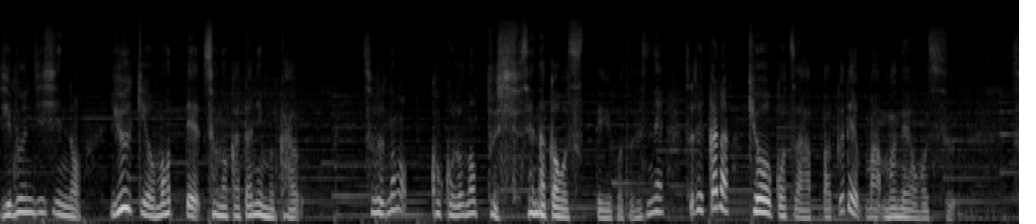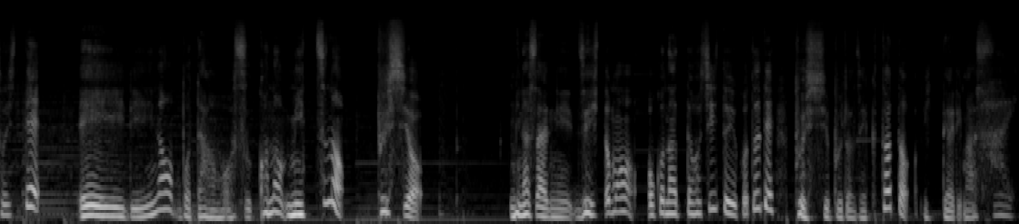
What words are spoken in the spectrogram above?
自分自身の勇気を持ってその方に向かう。その心のプッシュ背中を押すっていうことですね。それから胸骨圧迫で、まあ、胸を押す。そして AED のボタンを押す。この3つのプッシュを皆さんにぜひとも行ってほしいということでプッシュプロジェクトと言っております。はい。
